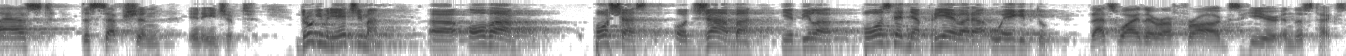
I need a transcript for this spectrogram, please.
last deception in Egypt. Drugim riječima, ova pošast od žaba je bila posljednja prijevara u Egiptu. That's why there are frogs here in this text.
